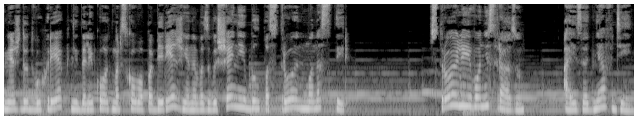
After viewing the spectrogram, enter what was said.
Между двух рек, недалеко от морского побережья, на возвышении был построен монастырь. Строили его не сразу, а изо дня в день.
